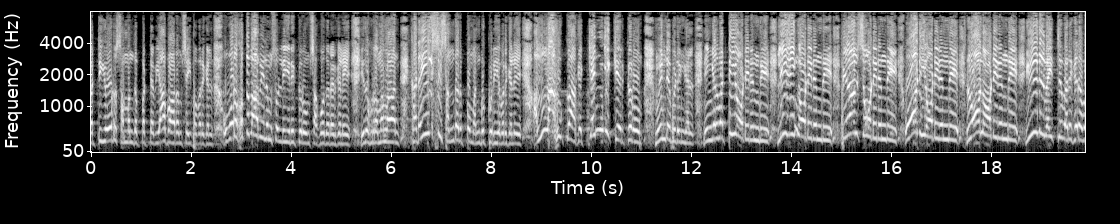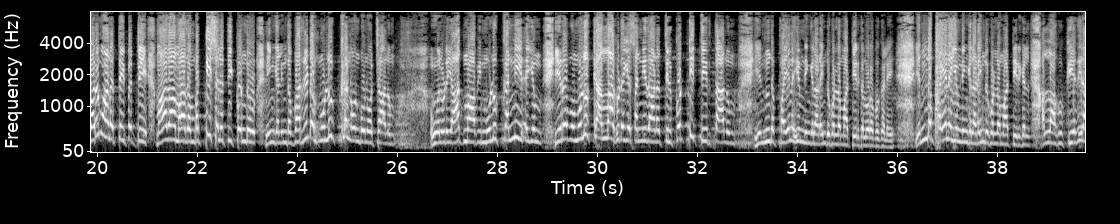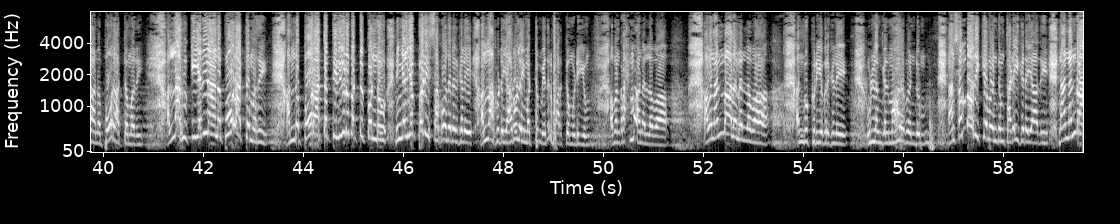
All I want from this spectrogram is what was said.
வட்டியோடு சம்பந்தப்பட்ட வியாபாரம் செய்பவர்கள் ஒவ்வொரு கொத்துபாவிலும் சொல்லி இருக்கிறோம் சகோதரர்களே. இது ரமலான் கடைசி சந்தர்ப்பம் அன்புக்குரியவர்களே. அல்லாஹுக்காக கெஞ்சி கேட்கிறோம். மீண்டு விடுங்கள். நீங்கள் வட்டியோடு இருந்து லீவிங்கோடு இருந்து பினான்ஸோடு இருந்து ஓடியோடு இருந்து லோனோடு இருந்து ஈடு வைத்து வருகிற வருமானத்தை பற்றி மாதா மாதம் வட்டி செலுத்திக் கொண்டு நீங்கள் இந்த வருடம் முழுக்க நோன்பு நோற்றாலும் உங்களுடைய ஆத்மாவின் முழு கண்ணீரையும் இரவு முழுக்க அல்லாஹுடைய சன்னிதானத்தில் கொட்டி தீர்த்தாலும் எந்த பயனையும் நீங்கள் அடைந்து கொள்ள மாட்டீர்கள் உறவுகளே. எந்த பயனையும் நீங்கள் அடைந்து கொள்ள மாட்டீர்கள். அல்லாஹுக்கு எதிரான போராட்டம் அது. அல்லாஹுக்கு எதிரான போராட்டம் அது. அந்த போராட்டத்தில் ஈடுபட்டு கொண்டு நீங்கள் எப்படி சகோதரர்களே அல்லாஹுடைய அருளை மட்டும் எதிர்பார்க்க முடியும்? அவன் ரஹ்மான் அல்லவா? அவன் அன்பாளன் அல்லவா? அன்புக்குரியவர்களே உள்ளங்கள் மாற வேண்டும். நான் சம்பாதிக்க வேண்டும் தடை கிடையாது. நான் நன்றாக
